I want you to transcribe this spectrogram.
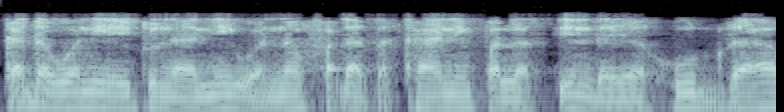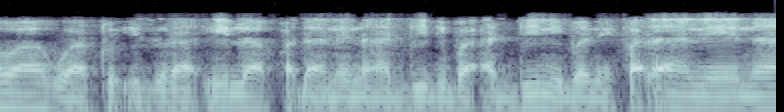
Kada wani ya yi tunani wannan fada tsakanin palestine da yahudawa wato isra'ila fada ne na addini ba addini ba ne fada ne na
